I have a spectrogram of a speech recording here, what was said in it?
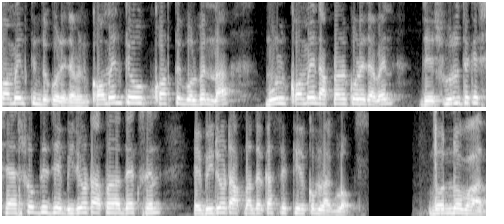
কমেন্ট কিন্তু করে যাবেন। কমেন্ট কেউ করতে বলবেন না। মূল কমেন্ট আপনারা করে যাবেন যে শুরু থেকে শেষ অবধি যে ভিডিওটা আপনারা দেখছেন, এই ভিডিওটা আপনাদের কাছে কীরকম লাগল? ধন্যবাদ।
